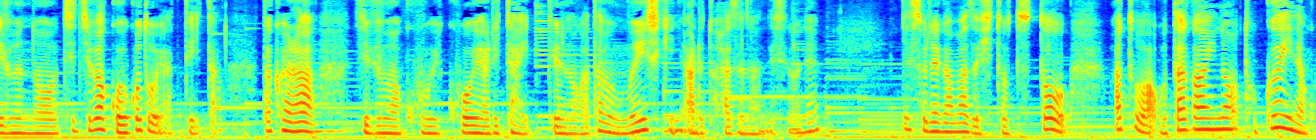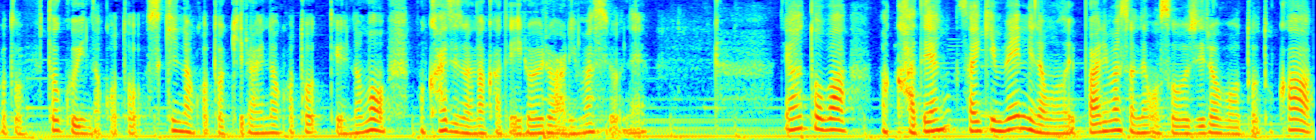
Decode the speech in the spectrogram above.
自分の父はこういうことをやっていた。だから自分はこうこうやりたいっていうのが多分無意識にあるはずなんですよね。でそれがまず一つとあとはお互いの得意なこと不得意なこと好きなこと嫌いなことっていうのも家事の中でいろいろありますよね。であとは、まあ、家電最近便利なものいっぱいありますよねお掃除ロボットとか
